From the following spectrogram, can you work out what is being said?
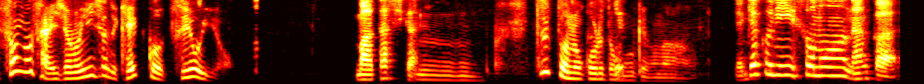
その最初の印象って結構強いよ、まあ確かうに。ん、ずっと残ると思うけどな。いや逆にそのなんか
